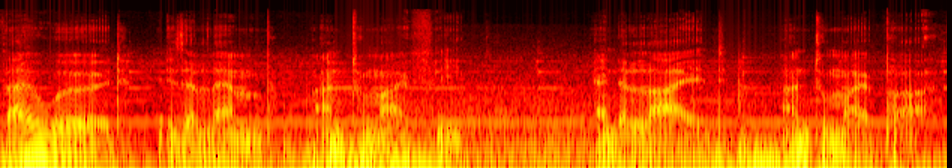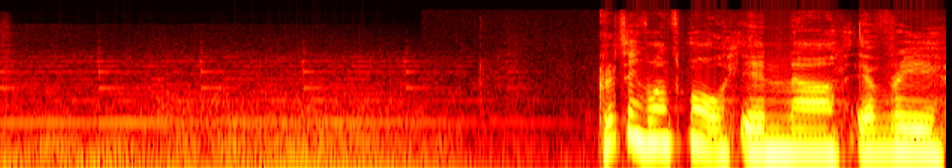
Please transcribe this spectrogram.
Thy word is a lamp unto my feet and a light unto my path. Greetings once more in uh, every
